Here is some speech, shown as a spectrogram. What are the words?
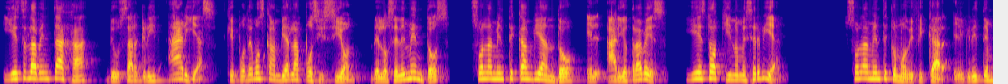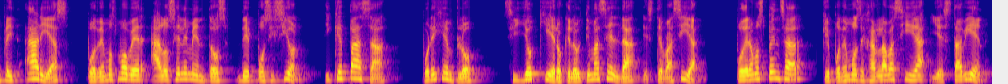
Y esta es la ventaja de usar grid áreas, que podemos cambiar la posición de los elementos solamente cambiando el área otra vez. Y esto aquí no me servía. Solamente con modificar el grid template áreas podemos mover a los elementos de posición. ¿Y qué pasa? Por ejemplo, si yo quiero que la última celda esté vacía. Podríamos pensar que podemos dejarla vacía y está bien,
